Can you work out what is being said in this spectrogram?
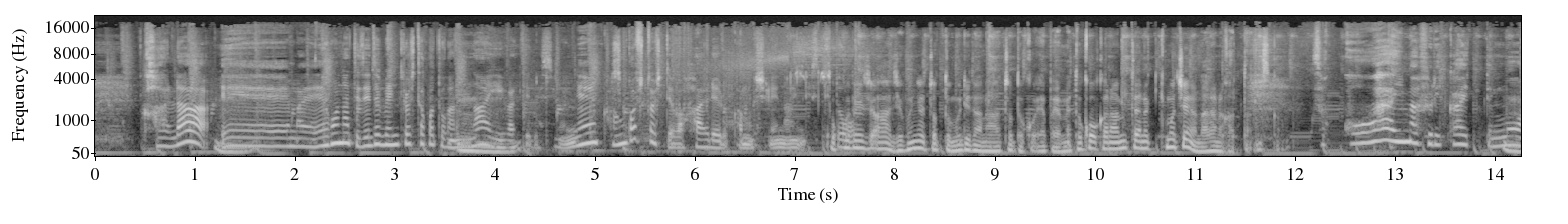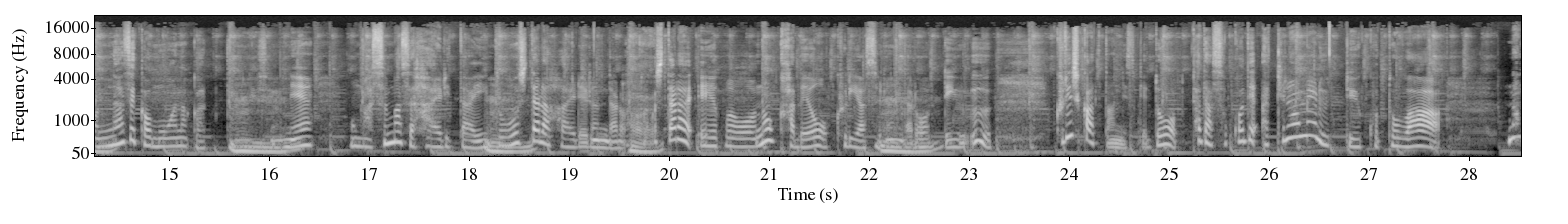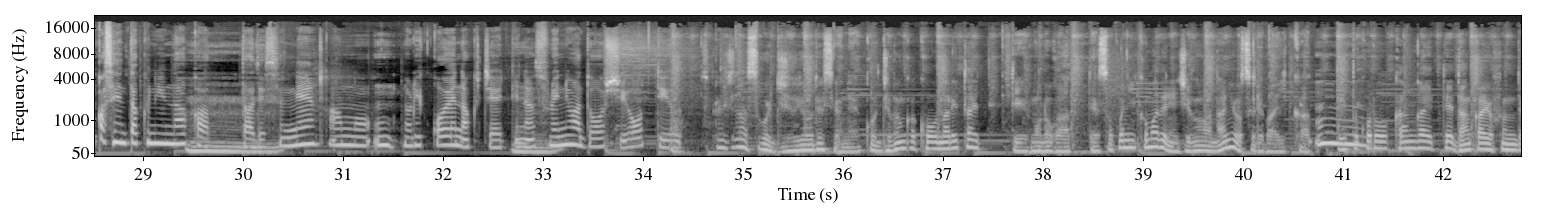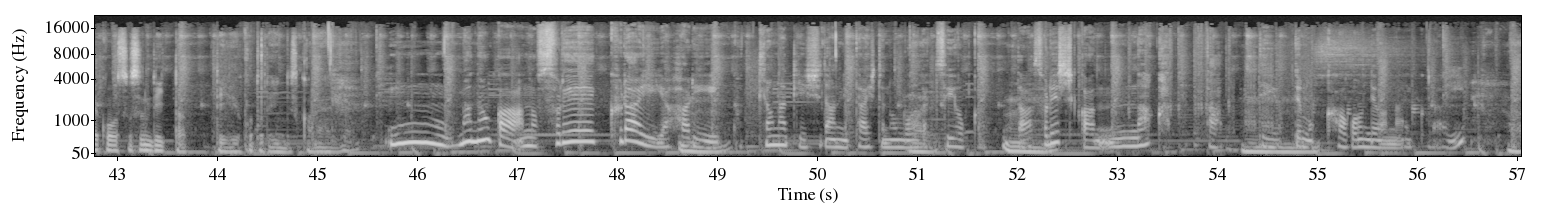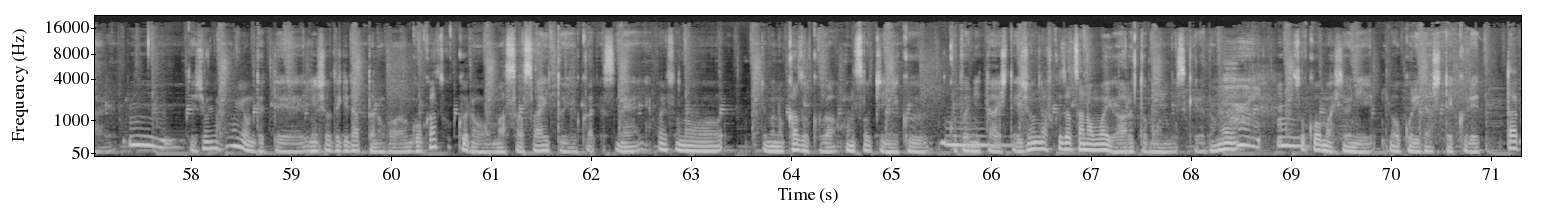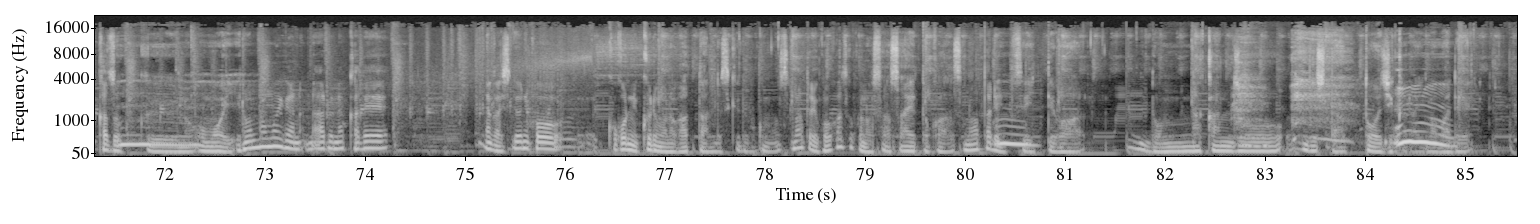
から、うん。えーまあ、英語なんて全然勉強したことがないわけですよね。看護師としては入れるかもしれないんですけど。そこでじゃあ自分にはちょっと無理だなちょっとこうやっぱやめとこうかなみたいな気持ちにはならなかったんですか？そこは今振り返ってもうん。なぜか思わなかったんですよね。もうますます入りたい、うん。どうしたら入れるんだろう、はい。どうしたら英語の壁をクリアするんだろうっていう、苦しかったんですけどただそこで諦めるっていうことはなんか選択になかったですね。あの、うん、乗り越えなくちゃいけない、うん。それにはどうしようっていう。それ実はすごい重要ですよね。こう自分がこうなりたいっていうものがあってそこに行くまでに自分は何をすればいいかっていうところを考えて段階を踏んでこう進んでいったっていうことでいいんですかね。うんかあのそれくらいやはうんり国境なき医師団に対しての思いが強かった、はいうん。それしかなかったって言っても過言ではないくらい。はい。うん、非常に本読んでて印象的だったのがご家族のまあ支えというかですね。やっぱりその自分の家族が紛争地に行くことに対していろんな複雑な思いがあると思うんですけれども、はい、うん、そこをまあ人に送り出してくれた家族の思いいろんな思いがある中でなんか非常にこう心に来るものがあったんですけど僕もそのあたりご家族の支えとかそのあたりについてはどんな感情でした？当時から今まで。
